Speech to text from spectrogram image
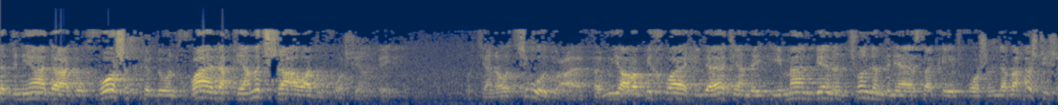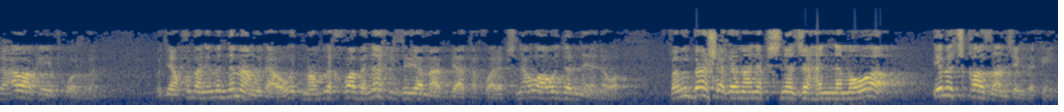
لە دنیادا دڵخۆشت کردوون خوایە لە قیامەت شا ئەوا دڵخۆشیان کەی وتیانەوە چ بۆ دوعایە فەرمووی یا ڕەبی خوایە هیدایەتیان دەی ئیمان بێنن چۆن لەم دنیا ئێستا کەیف خۆشن لە بەهەشتی شا ئەوا کەیف خۆش بن وتیان قوربانی من نەمانگداوە وتمان بڵێ خوا بە ناخی زەویا ما بداتە خوارە بچنەوە ئەوە دەرنێنەوە فەرمووی باشە ئەگەر ئەمانە بچنە جەهەنەمەوە ئێمە چ قازانجێک دەکەین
